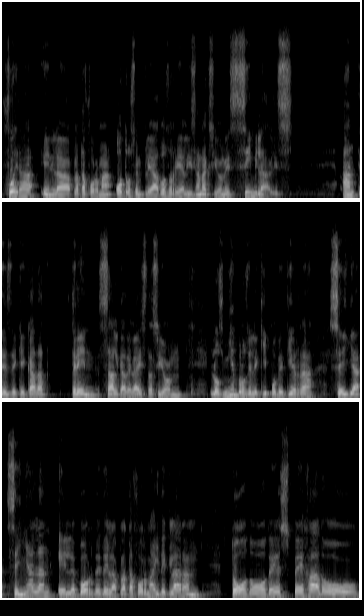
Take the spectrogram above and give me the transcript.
Fuera, en la plataforma, otros empleados realizan acciones similares. Antes de que cada tren salga de la estación, los miembros del equipo de tierra señalan el borde de la plataforma y declaran, todo despejado.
